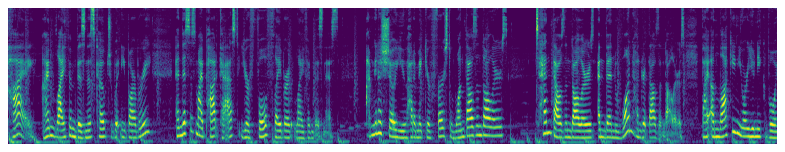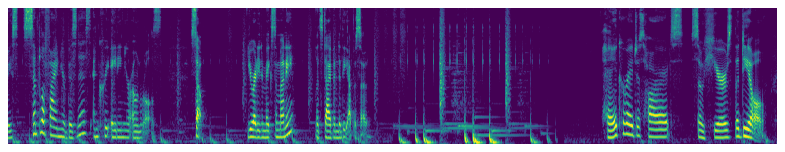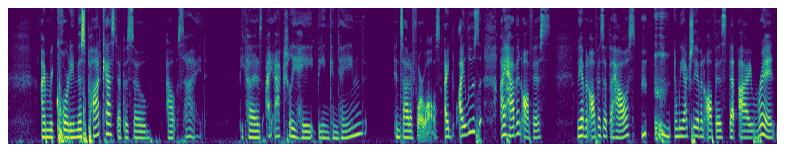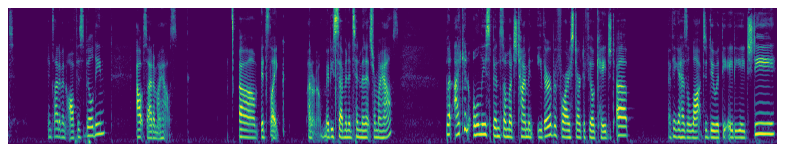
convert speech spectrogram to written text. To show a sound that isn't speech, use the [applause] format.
Hi, I'm life and business coach Whitney Barbary, and this is my podcast, Your Full Flavored Life and Business. I'm going to show you how to make your first $1,000, $10,000, and then $100,000 by unlocking your unique voice, simplifying your business, and creating your own rules. So, you ready to make some money? Let's dive into the episode. Hey, courageous hearts. So here's the deal I'm recording this podcast episode outside because I actually hate being contained inside of four walls. I, I lose, I have an office. We have an office at the house, [clears throat] and we actually have an office that I rent inside of an office building outside of my house. Um, it's like, I don't know, maybe seven to 10 minutes from my house. But I can only spend so much time in either before I start to feel caged up, I think it has a lot to do with the ADHD,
